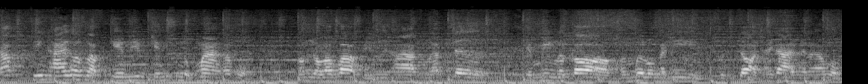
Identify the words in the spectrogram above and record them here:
ครับทิ้งท้ายก็สำหรับเกมนี้เป็นเกมที่สนุกมากครับผมต้องยอมรับว่าฝีมือทางแรปเจอร์เกมมิ่งแล้วก็มันเมื่อลงกันที่สุด ยอดใช้ได้เลยนะครับผม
